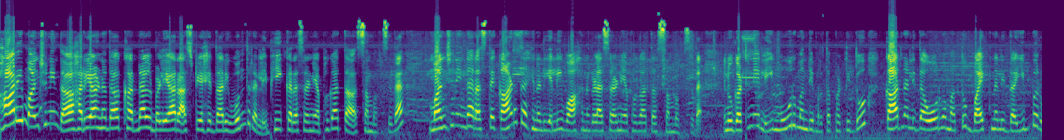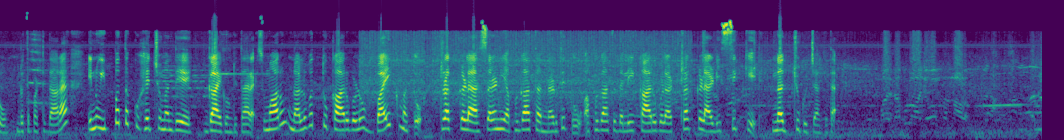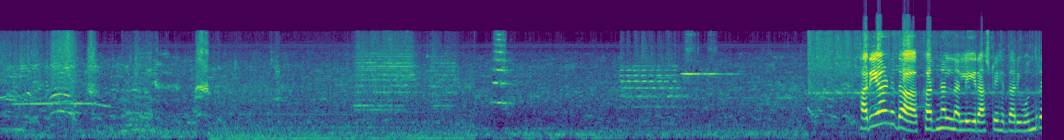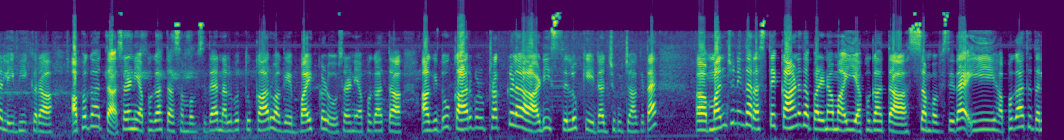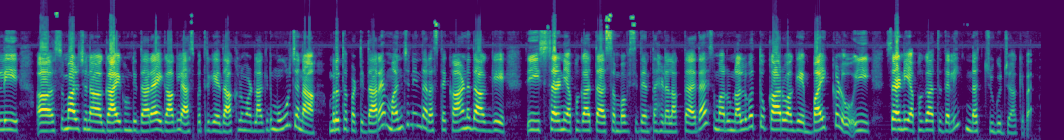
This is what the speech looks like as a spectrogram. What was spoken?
ಭಾರಿ ಮಂಜಿನಿಂದ ಹರಿಯಾಣದ ಕರ್ನಾಲ್ ಬಳಿಯ ರಾಷ್ಟ್ರೀಯ ಹೆದ್ದಾರಿ ಒಂದರಲ್ಲಿ ಭೀಕರ ಸರಣಿ ಅಪಘಾತ ಸಂಭವಿಸಿದೆ. ಮಂಜಿನಿಂದ ರಸ್ತೆ ಕಾಣದ ಹಿನ್ನೆಲೆಯಲ್ಲಿ ವಾಹನಗಳ ಸರಣಿ ಅಪಘಾತ ಸಂಭವಿಸಿದೆ. ಇನ್ನು ಘಟನೆಯಲ್ಲಿ ಮೂರು ಮಂದಿ ಮೃತಪಟ್ಟಿದ್ದು, ಕಾರ್ನಲ್ಲಿದ್ದ ಓರ್ವ ಮತ್ತು ಬೈಕ್ನಲ್ಲಿದ್ದ ಇಬ್ಬರು ಮೃತಪಟ್ಟಿದ್ದಾರೆ. ಇನ್ನು ಇಪ್ಪತ್ತಕ್ಕೂ ಹೆಚ್ಚು ಮಂದಿ ಗಾಯಗೊಂಡಿದ್ದಾರೆ. ಸುಮಾರು ನಲವತ್ತು ಕಾರುಗಳು ಬೈಕ್ ಮತ್ತು ಟ್ರಕ್ಗಳ ಸರಣಿ ಅಪಘಾತ ನಡೆದಿದ್ದು, ಅಪಘಾತದಲ್ಲಿ ಕಾರುಗಳ ಟ್ರಕ್ಗಳ ಅಡಿ ಸಿಕ್ಕಿ ನಜ್ಜುಗುಜ್ಜಾಗಿದೆ. ಹರಿಯಾಣದ ಕರ್ನಲ್ನಲ್ಲಿ ರಾಷ್ಟ್ರೀಯ ಹೆದ್ದಾರಿ ಒಂದರಲ್ಲಿ ಭೀಕರ ಅಪಘಾತ, ಸರಣಿ ಅಪಘಾತ ಸಂಭವಿಸಿದೆ. ನಲವತ್ತು ಕಾರು ಹಾಗೆ ಬೈಕ್ಗಳು ಸರಣಿ ಅಪಘಾತ ಆಗಿದ್ದು, ಕಾರುಗಳು ಟ್ರಕ್ಗಳ ಅಡಿ ಸಿಲುಕಿ ನಜ್ಜುಗುಜ್ಜಾಗಿದೆ. ಮಂಜಿನಿಂದ ರಸ್ತೆ ಕಾಣದ ಪರಿಣಾಮ ಈ ಅಪಘಾತ ಸಂಭವಿಸಿದೆ. ಈ ಅಪಘಾತದಲ್ಲಿ ಸುಮಾರು ಜನ ಗಾಯಗೊಂಡಿದ್ದಾರೆ. ಈಗಾಗಲೇ ಆಸ್ಪತ್ರೆಗೆ ದಾಖಲು ಮಾಡಲಾಗಿದ್ದು ಮೂರು ಜನ ಮೃತಪಟ್ಟಿದ್ದಾರೆ. ಮಂಜಿನಿಂದ ರಸ್ತೆ ಕಾಣದಾಗಿ ಈ ಸರಣಿ ಅಪಘಾತ ಸಂಭವಿಸಿದೆ ಅಂತ ಹೇಳಲಾಗ್ತಾ ಇದೆ. ಸುಮಾರು ನಲವತ್ತು ಕಾರು ಹಾಗೆ ಬೈಕ್ಗಳು ಈ ಸರಣಿ ಅಪಘಾತದಲ್ಲಿ ನಚ್ಚುಗುಜ್ಜಾಗಿವೆ.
